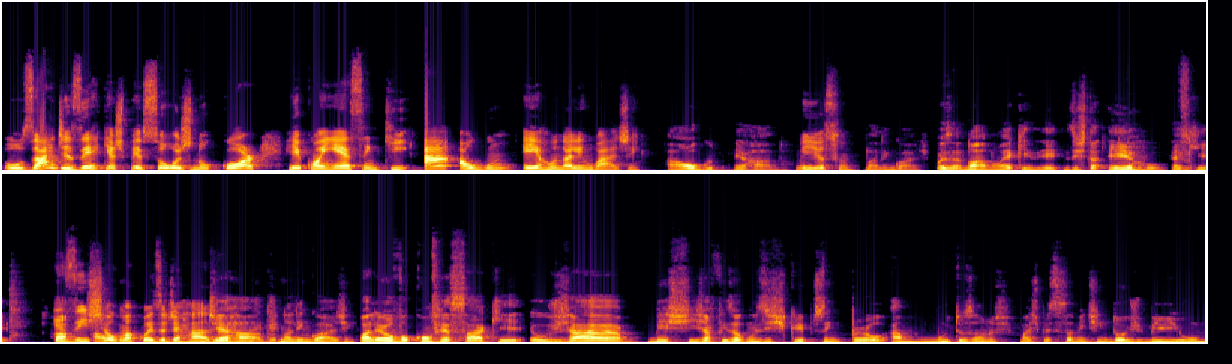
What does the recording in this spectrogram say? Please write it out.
ousar dizer que as pessoas no core reconhecem que há algum erro na linguagem. Há algo errado. Isso. Na linguagem. Pois é, não, não é que exista erro, é que Existe alguma coisa de errado. De errado na linguagem. Olha, eu vou confessar que eu já mexi, já fiz alguns scripts em Perl há muitos anos, mais precisamente em 2001,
